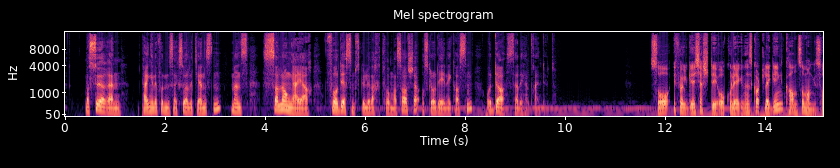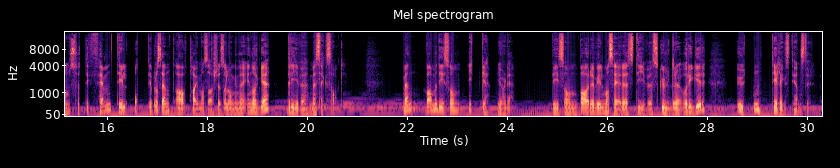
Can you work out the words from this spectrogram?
massøren pengene for den seksuelle tjenesten, mens salongeier får det som skulle vært for massasje, og slår det inn i kassen, og da ser det helt rent ut. Så ifølge Kjersti og kollegenes kartlegging kan så mange som 75-80% av thaimassasjesalongene i Norge drive med sexsalg. Men hva med de som ikke gjør det? De som bare vil massere stive skuldre og rygger, uten tilleggstjenester.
